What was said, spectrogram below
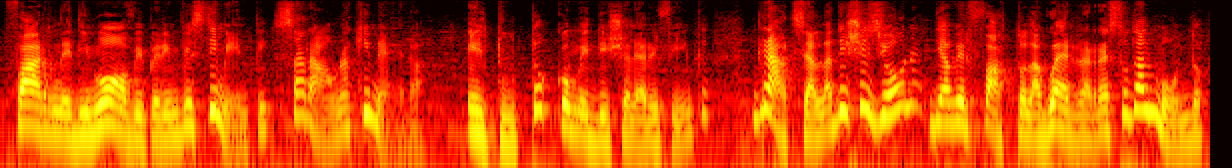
Farne di nuovi per investimenti sarà una chimera. E il tutto, come dice Larry Fink, grazie alla decisione di aver fatto la guerra al resto del mondo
